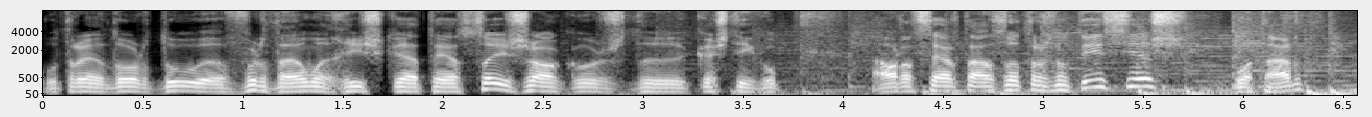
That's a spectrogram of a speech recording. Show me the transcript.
o treinador do Verdão arrisca até seis jogos de castigo. A hora certa às outras notícias. Boa tarde.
